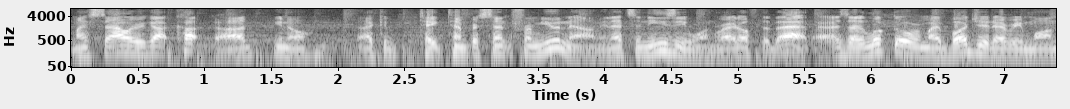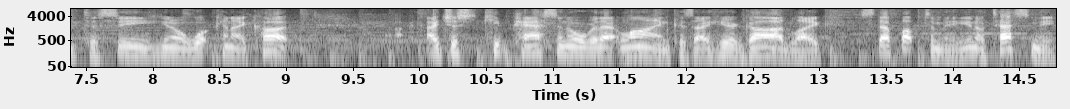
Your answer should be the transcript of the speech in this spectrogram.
my salary got cut, God, you know, I could take 10% from you now. I mean, that's an easy one right off the bat. As I looked over my budget every month to see, you know, what can I cut? I just keep passing over that line because I hear God like, step up to me, you know, test me.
